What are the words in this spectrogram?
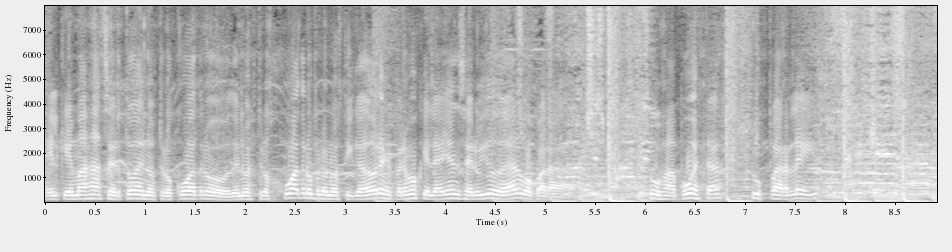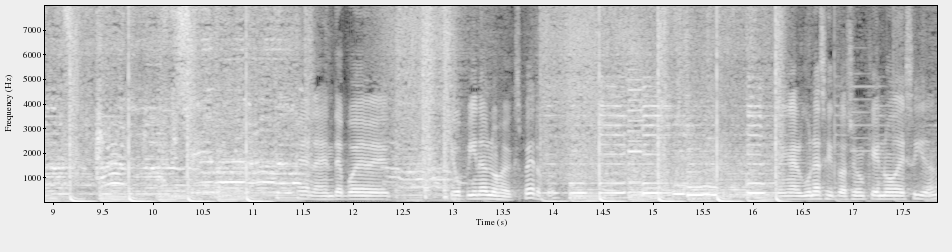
el que más acertó de, nuestros cuatro, de nuestros cuatro pronosticadores. Esperemos que le hayan servido de algo para sus apuestas, sus parlays. Eh, La gente puede ver qué opinan los expertos en alguna situación que no decidan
